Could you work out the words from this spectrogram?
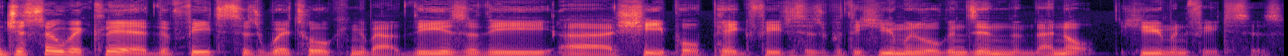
Just so we're clear, the fetuses we're talking about, these are the uh, sheep or pig fetuses with the human organs in them. They're not human fetuses.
